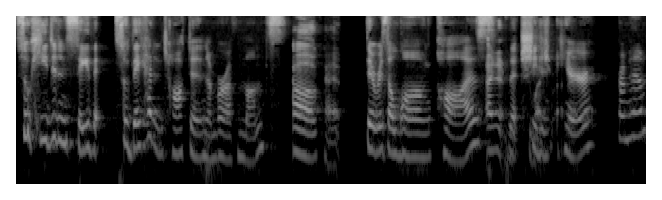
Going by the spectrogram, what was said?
So he didn't say that. So they hadn't talked in a number of months. oh okay There was a long pause that she didn't hear from him.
